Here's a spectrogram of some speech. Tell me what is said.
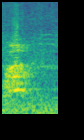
Wow,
